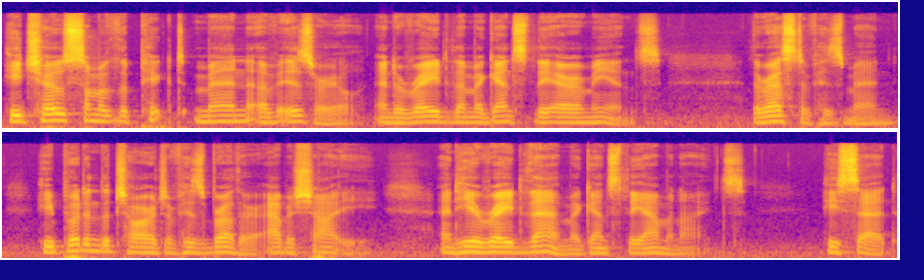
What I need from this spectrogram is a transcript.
he chose some of the picked men of Israel and arrayed them against the Arameans. The rest of his men he put in the charge of his brother Abishai, and he arrayed them against the Ammonites. He said,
